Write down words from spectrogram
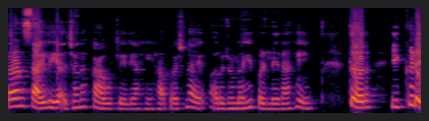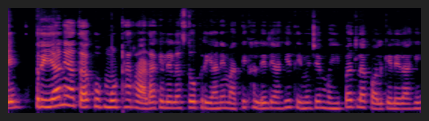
कारण सायली अचानक का उठलेली आहे? हा प्रश्न आहे अर्जुनलाही पडलेला आहे. तर इकडे प्रियाने आता खूप मोठा राडा केलेला असतो. प्रियाने माती खाल्लेली आहे. ती म्हणजे महिपतला कॉल केलेला आहे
